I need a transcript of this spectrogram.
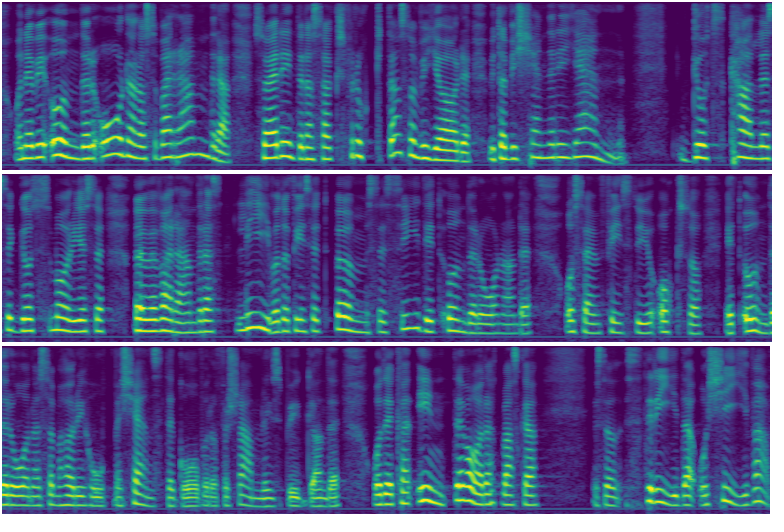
Och när vi underordnar oss varandra så är det inte någon slags fruktan som vi gör det, utan vi känner igen. Guds kallelse, Guds smörjelse över varandras liv. Och då finns ett ömsesidigt underordnande. Och sen finns det ju också ett underordnande som hör ihop med tjänstegåvor och församlingsbyggande. Och det kan inte vara att man ska liksom, strida och kiva.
